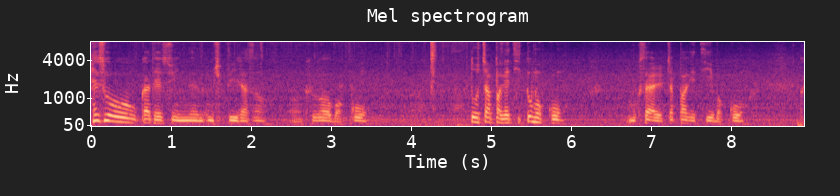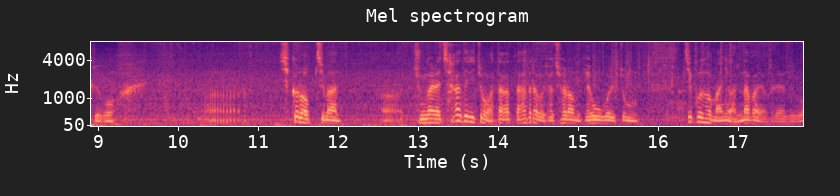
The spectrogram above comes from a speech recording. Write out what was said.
해소가 될 수 있는 음식들이라서 어, 그거 먹고 또 짜파게티 또 먹고 목살 짜파게티 먹고 그리고 어, 시끄럽지만 어, 중간에 차가들이 좀 왔다 갔다 하더라고요. 저처럼 계곡을 좀 찍고서 많이 왔나 봐요. 그래가지고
